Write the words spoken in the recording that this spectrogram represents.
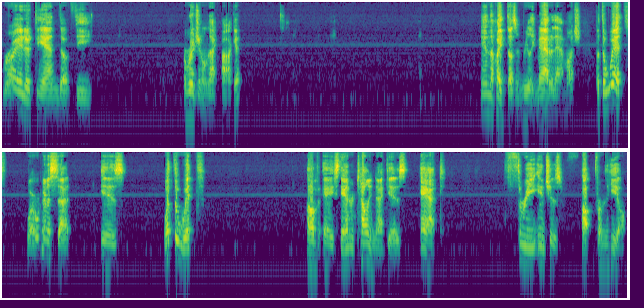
right at the end of the original neck pocket. And the height doesn't really matter that much. But the width, what we're going to set is what the width of a standard telly neck is at 3 inches up from the heel.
